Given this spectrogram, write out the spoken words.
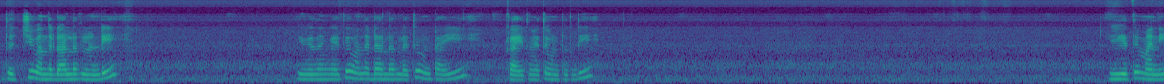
ఇది వచ్చి వంద డాలర్లు అండి ఈ విధంగా అయితే వంద డాలర్లు అయితే ఉంటాయి. కాగితం అయితే ఉంటుంది. ఇవి అయితే మనీ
